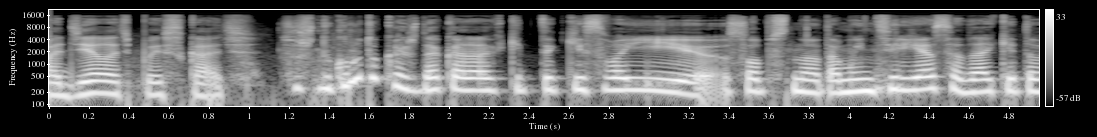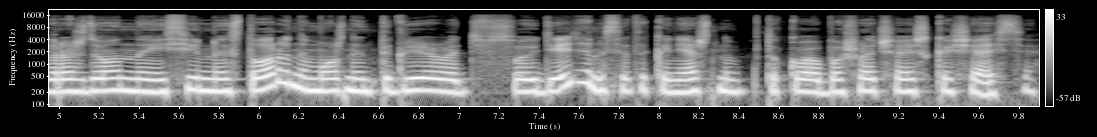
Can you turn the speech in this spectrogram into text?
поделать, поискать. Слушай, ну круто, конечно, да, когда какие-то такие свои, собственно, там интересы, да, какие-то врожденные сильные стороны можно интегрировать в свою деятельность, это, конечно, такое большое человеческое счастье.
